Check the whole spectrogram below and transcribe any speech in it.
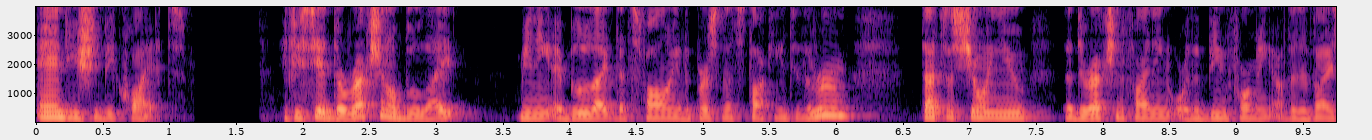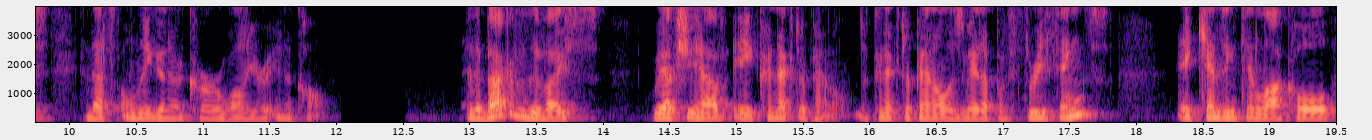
and you should be quiet. If you see a directional blue light, meaning a blue light that's following the person that's talking into the room, that's just showing you the direction finding or the beam forming of the device, and that's only going to occur while you're in a call. In the back of the device, we actually have a connector panel. The connector panel is made up of three things. A Kensington lock hole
